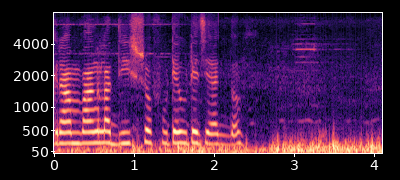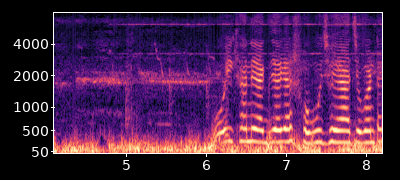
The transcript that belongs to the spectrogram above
গ্রাম বাংলার দৃশ্য ফুটে উঠেছে একদম। ওইখানে এক জায়গায় সবুজ হয়ে আছে, ওখানটা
